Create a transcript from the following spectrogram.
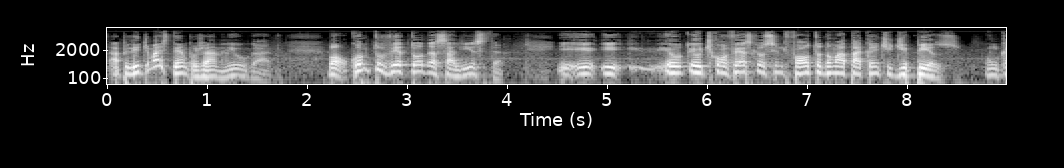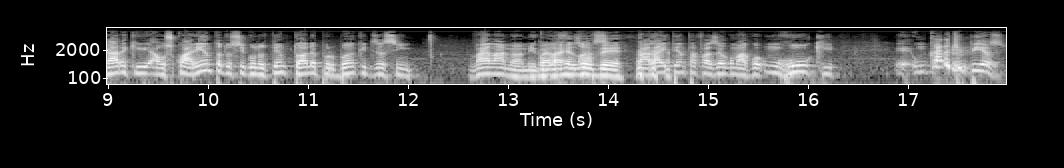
apelido de mais tempo já, né? Lil Gabi. Bom, quando tu vê toda essa lista, e, e, eu, eu te confesso que eu sinto falta de um atacante de peso. Um cara que aos 40 do segundo tempo tu olha pro banco e diz assim, vai lá meu amigo. Vai lá fumaça. resolver. Vai lá e tenta fazer alguma coisa. Um Hulk, é, um cara de peso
